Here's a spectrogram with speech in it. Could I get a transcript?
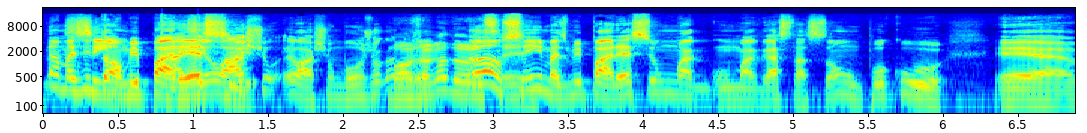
Não, mas então, me parece- Mas eu acho, eu acho um bom jogador. Bom jogador. Não, sim, mas me parece uma, uma gastação um pouco é,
